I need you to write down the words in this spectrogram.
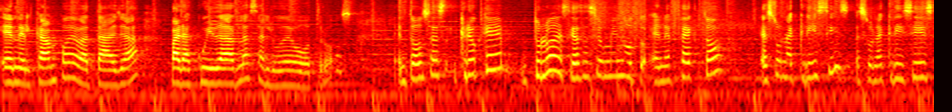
en el campo de batalla para cuidar la salud de otros. Entonces, creo que tú lo decías hace un minuto, en efecto, es una crisis, es una crisis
